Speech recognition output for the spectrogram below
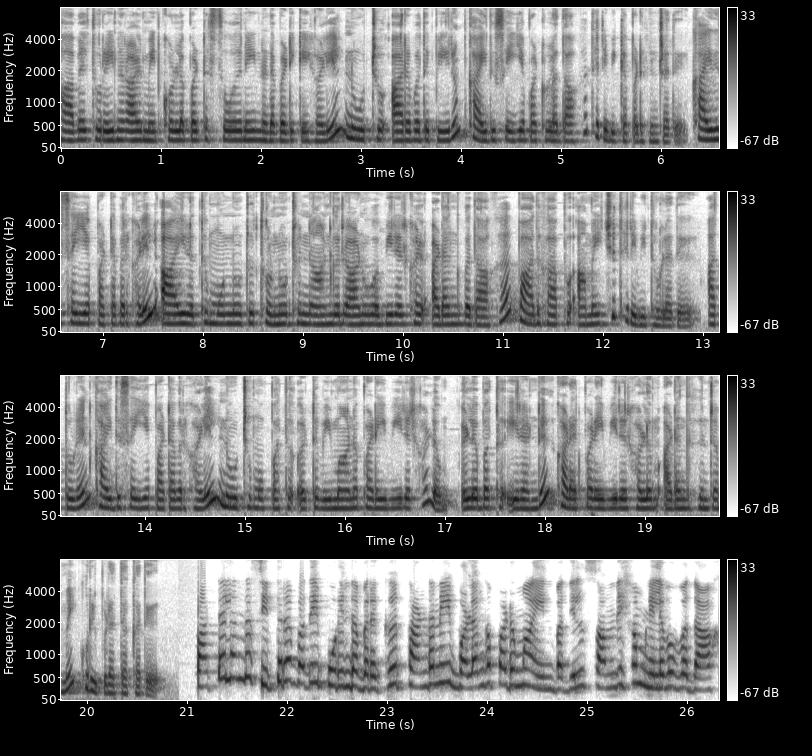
காவல்துறையினரால் மேற்கொள்ளப்பட்ட சோதனை நடவடிக்கைகளில் நூற்று அறுபது பேரும் கைது செய்யப்பட்டுள்ளதாக தெரிவிக்கப்படுகின்றது. கைது செய்யப்பட்டவர்களில் ஆயிரத்து முன்னூற்று தொன்னூற்று நான்கு ராணுவ வீரர்கள் அடங்குவதாக பாதுகாப்பு அமைச்சு தெரிவித்துள்ளது. அத்துடன் கைது செய்யப்பட்டவர்களில் நூற்று முப்பத்து எட்டு விமானப்படை வீரர்களும் எழுபத்து இரண்டு கடற்படை வீரர்களும் அடங்குகின்றமை குறிப்பிடத்தக்கது. பட்டலந்த சித்திரவதை புரிந்தவருக்கு தண்டனை வழங்கப்படுமா என்பதில் சந்தேகம் நிலவுவதாக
